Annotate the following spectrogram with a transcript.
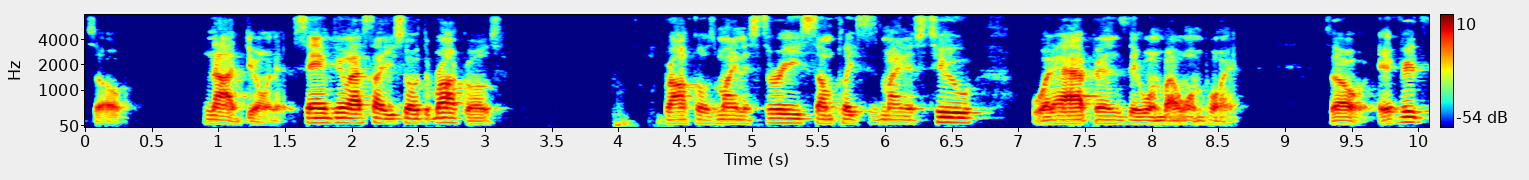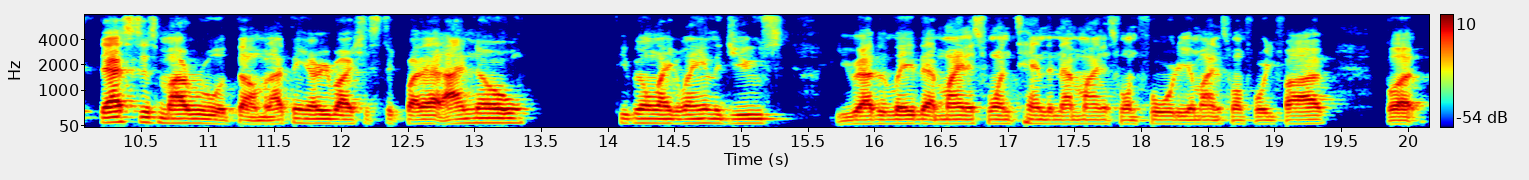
So, not doing it. Same thing last night you saw with the Broncos. Broncos minus three, some places minus two what happens? They won by one point. So if it's that's just my rule of thumb, and I think everybody should stick by that. I know People don't like laying the juice. You rather lay that minus 110 than that minus 140 or minus 145. But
